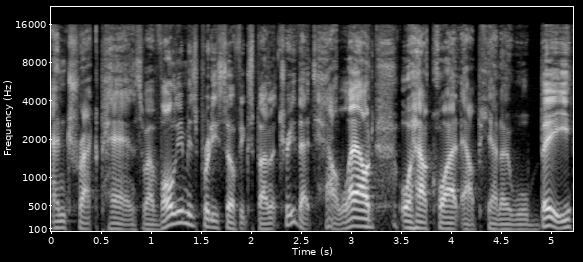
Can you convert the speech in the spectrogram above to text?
and track pan. So our volume is pretty self-explanatory. That's how loud or how quiet our piano will be.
